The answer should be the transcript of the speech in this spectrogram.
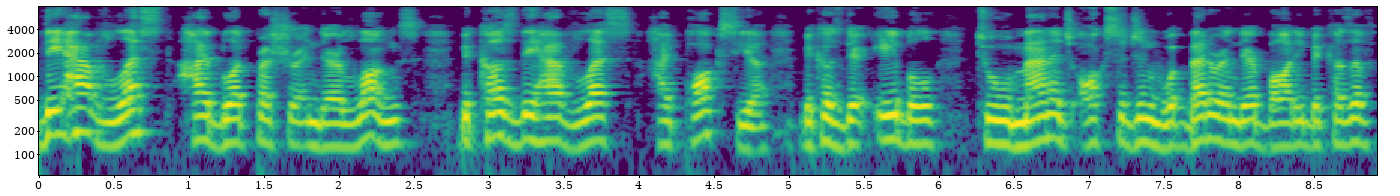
They have less high blood pressure in their lungs because they have less hypoxia because they're able to manage oxygen better in their body because of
